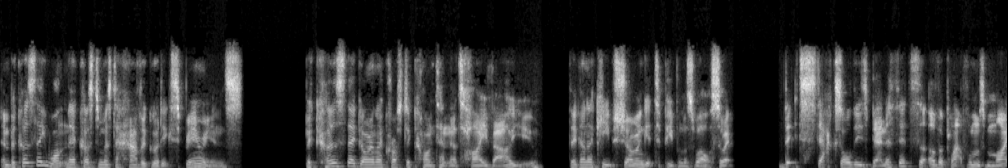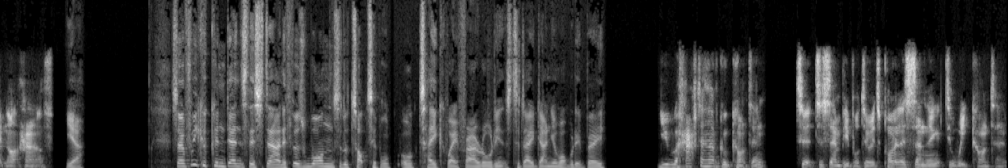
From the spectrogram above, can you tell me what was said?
And because they want their customers to have a good experience, because they're going across to content that's high value, they're going to keep showing it to people as well. So it, it stacks all these benefits that other platforms might not have. Yeah. So, if we could condense this down, if there's one sort of top tip or, or, takeaway for our audience today, Daniel, what would it be? You have to have good content to, to send people to. It's pointless sending it to weak content.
